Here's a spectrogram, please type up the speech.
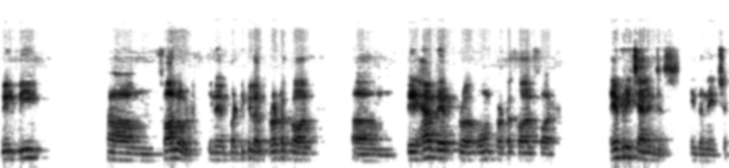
will be um, followed in a particular protocol. Um, they have their pro own protocol for every challenges in the nature.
